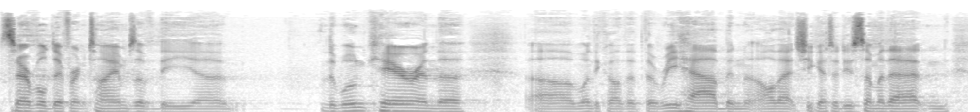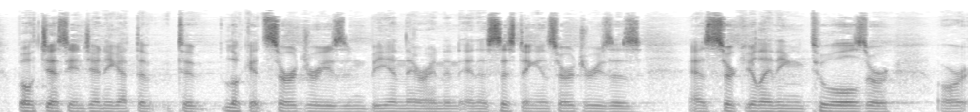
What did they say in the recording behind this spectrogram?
several different times of the uh, the wound care and the uh, what do you call it, the rehab and all that. She got to do some of that, and both jesse and Jenny got to, to look at surgeries and be in there and, and assisting in surgeries as as circulating tools or or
